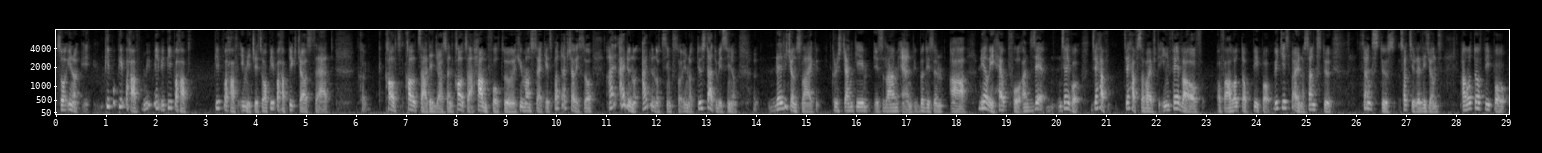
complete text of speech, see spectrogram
So you know, people people have maybe people have people have images or people have pictures that cults cults are dangerous and cults are harmful to human societies. But actually, so I, I do not I do not think so. You know, to start with, you know, religions like Christianity, Islam, and Buddhism are really helpful, and they they go they have they have survived in favor of of a lot of people, which is why you know thanks to thanks to such religions, a lot of people,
